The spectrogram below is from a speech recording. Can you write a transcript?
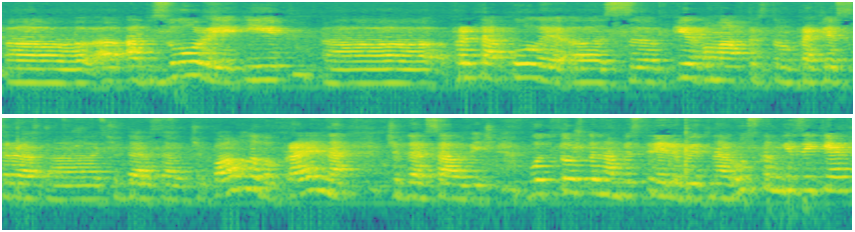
э, обзоры и протоколы с первым авторством профессора Чудара Савича Павлова, правильно, Чудар Савович? Вот то, что нам выстреливает на русском языке,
